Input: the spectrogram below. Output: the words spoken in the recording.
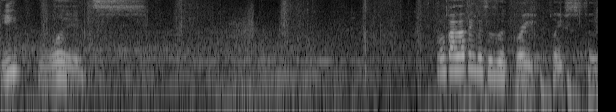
Deep woods. Well, guys, I think this is a great place to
